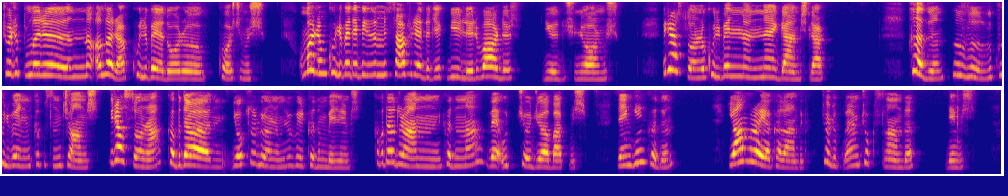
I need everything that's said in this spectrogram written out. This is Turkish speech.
Çocuklarını alarak kulübeye doğru koşmuş. Umarım kulübede bizi misafir edecek birileri vardır diye düşünüyormuş. Biraz sonra kulübenin önüne gelmişler. Kadın hızlı hızlı kulübenin kapısını çalmış. Biraz sonra kapıda yoksul görünümlü bir kadın belirmiş. Kapıda duran kadına ve uç çocuğa bakmış. Zengin kadın, yağmura yakalandık. Çocuklarım çok ıslandı demiş.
